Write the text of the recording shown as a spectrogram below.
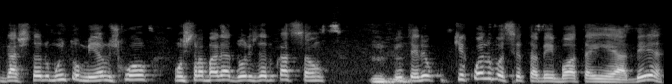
gastando muito menos com os trabalhadores da educação. Uhum. Entendeu? Porque quando você também bota em EAD,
